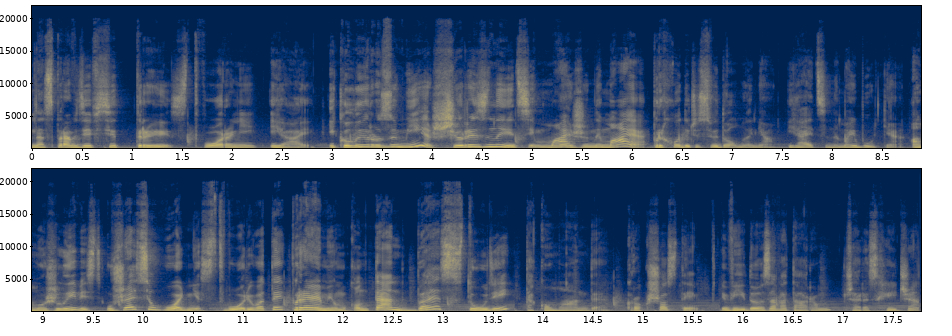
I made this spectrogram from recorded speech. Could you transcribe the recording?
Насправді всі три створені AI. І коли розумієш, що різниці майже немає, приходить усвідомлення. AI – це не майбутнє, а можливість уже сьогодні створювати преміум контент без студій та команди. Крок шостий: відео з аватаром через HeyGen.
